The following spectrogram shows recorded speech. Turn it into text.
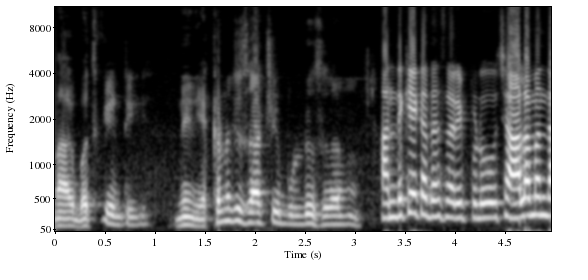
నాకు బతుకేంటి నేను ఎక్కడి నుంచి సాక్షి ప్రొడ్యూసరాను అందుకే కదా సార్ ఇప్పుడు చాలా మంది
